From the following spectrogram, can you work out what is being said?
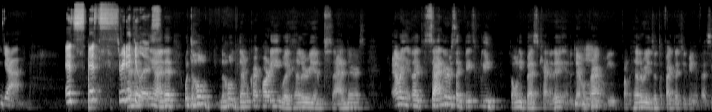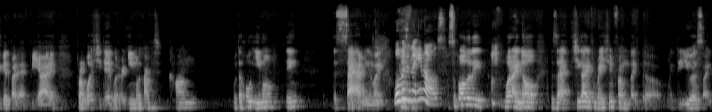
yeah. It's it's And then- ridiculous. yeah, and then with the whole the whole Democrat Party with Hillary and Sanders, I mean, like Sanders, like basically the only best candidate in the Mhm. Democrat. I mean, from Hillary is just the fact that she's being investigated by the FBI from what she did with her emo con, con with the whole emo thing. It's sad. I mean, like What was in the emails? supposedly what I know is that she got information from like the like the U.S. like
